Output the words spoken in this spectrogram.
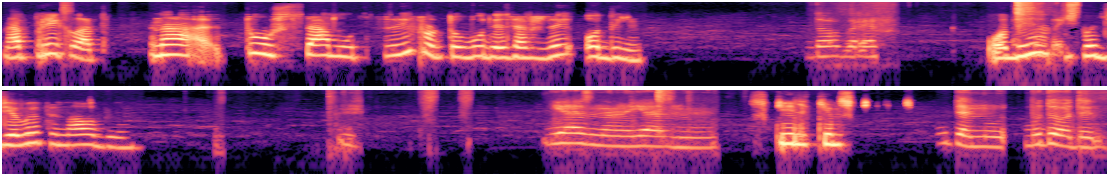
наприклад, на ту ж саму цифру, то буде завжди один. Добре. Один Вибачте. поділити на один. Я знаю, я знаю. Скільки? Буде, ну, буде один.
